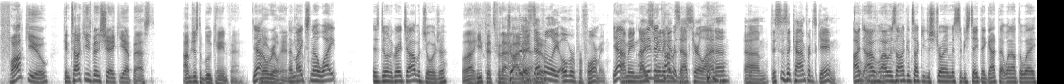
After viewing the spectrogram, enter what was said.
Fuck you. Kentucky's been shaky at best. I'm just a Blue Cain fan. Yeah. no real hand. and Mike Snow White is doing a great job with Georgia. well, that, he fits for that Georgia highway is too. definitely overperforming. Yeah, I mean, nice think they win against this. South Carolina. Um, this is a conference game. I, Oh, I, I was on Kentucky destroying Mississippi State. They got that one out the way.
